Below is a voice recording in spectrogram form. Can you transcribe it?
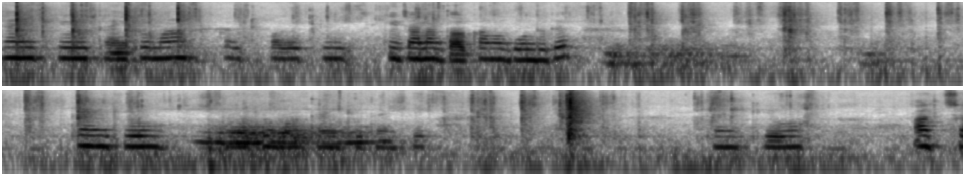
thank you thank you মা একটু করো প্লিজ কী জানার দরকার আমার বন্ধুদের? থ্যাংক ইউ থ্যাংক ইউ মা thank you thank you thank you আচ্ছা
